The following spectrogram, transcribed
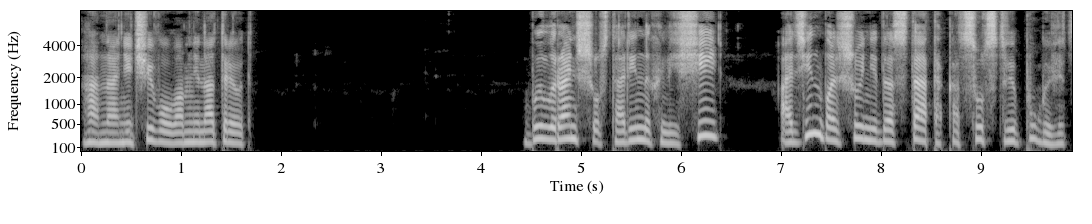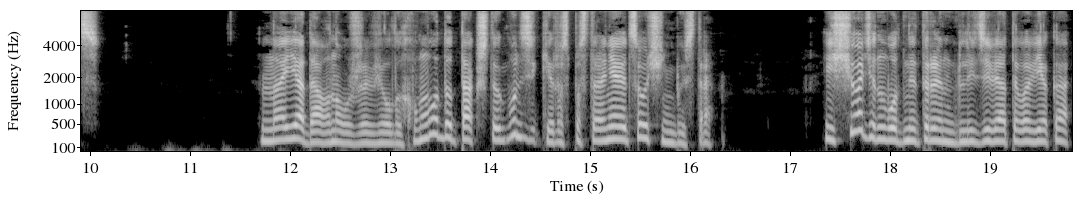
Она ничего вам не натрет. Был раньше у старинных вещей один большой недостаток — отсутствие пуговиц. Но я давно уже ввел их в моду, так что гудзики распространяются очень быстро. Еще один модный тренд для девятого века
